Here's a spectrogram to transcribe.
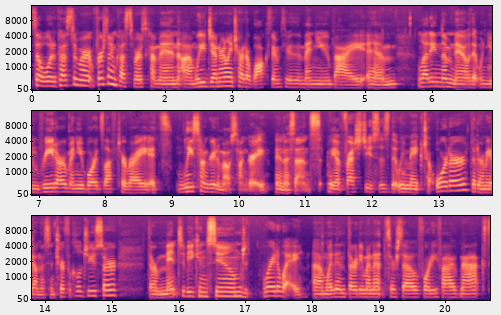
So when customer, first time customers come in, um, we generally try to walk them through the menu by um, letting them know that when you read our menu boards left to right, it's least hungry to most hungry in a sense. We have fresh juices that we make to order that are made on the centrifugal juicer. They're meant to be consumed right away, um, within 30 minutes or so, 45 max.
